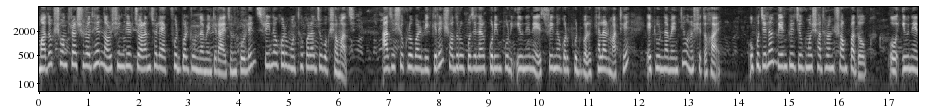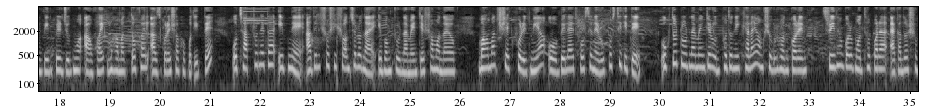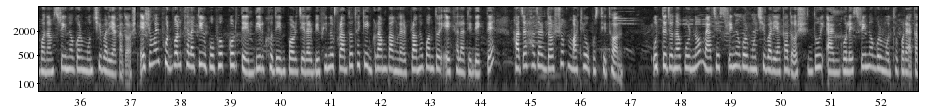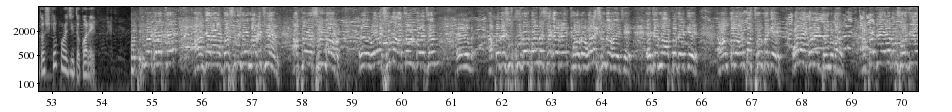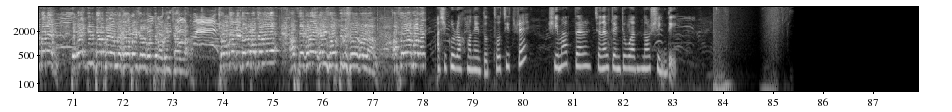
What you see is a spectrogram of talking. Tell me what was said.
মাদক সন্ত্রাস রোধে নরসিংদীর চরাঞ্চলে এক ফুটবল টুর্নামেন্টের আয়োজন করলেন শ্রীনগর মধ্যপাড়া যুবক সমাজ। আজ শুক্রবার বিকেলে সদর উপজেলার করিমপুর ইউনিয়নে শ্রীনগর ফুটবল খেলার মাঠে এই টুর্নামেন্টটি অনুষ্ঠিত হয়। উপজেলা বিএনপির যুগ্ম সাধারণ সম্পাদক ও ইউনিয়ন বিএনপির যুগ্ম আহ্বায়ক মোহাম্মদ তোফাইল আজগরের সভাপতিত্বে ও ছাত্রনেতা ইবনে আদিল শশী সঞ্চালনায় এবং টুর্নামেন্টের সমন্বয়ক মোহাম্মদ শেখ ফরিদ মিয়া ও বেলায়েত হোসেনের উপস্থিতিতে উক্ত টুর্নামেন্টের উদ্বোধনী খেলায় অংশগ্রহণ করেন শ্রীনগর মধ্যপাড়া একাদশ বনাম শ্রীনগর মুন্সিবাড়ি একাদশ। এ সময় ফুটবল খেলাটি উপভোগ করতে দীর্ঘদিন পর জেলার বিভিন্ন প্রান্ত থেকে গ্রাম বাংলার প্রাণবন্ত এই খেলাটি দেখতে হাজার হাজার দর্শক মাঠে উপস্থিত হন। উত্তেজনাপূর্ণ ম্যাচে শ্রীনগর মুন্সিবাড়ি একাদশ দুই এক গোলে শ্রীনগর মধ্যপাড়া একাদশকে পরাজিত করে। আর যারা দর্শক হিসেবে মাঠে ছিলেন, আপনারা সুন্দর এ, অনেক সুন্দর আচরণ করেছেন আপনাদের সুস্থিকর পরিবেশের কারণে খেলাটা অনেক সুন্দর হয়েছে। এজন্য আপনাদেরকে অন্তরে অন্তঃস্থল থেকে অনেক অনেক ধন্যবাদ। আপনারা যদি এরকম সহযোগিতা করেন, তো অনেকদিন পর পরে আমরা খেলা পরিচালনা করতে পারব, ইনশাআল্লাহ। সকলকে ধন্যবাদ জানিয়ে আজকে খেলা এখানেই সমাপ্তি ঘোষণা করলাম। আসসালামু আশিকুর রহমানের তথ্যচিত্রে Sima Akter, channel twenty one, Narsingdi.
